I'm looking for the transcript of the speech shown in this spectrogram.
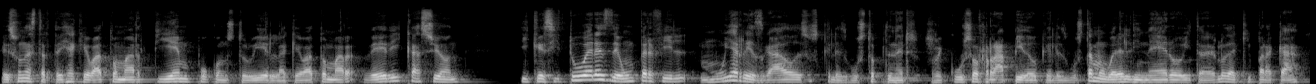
Es una estrategia que va a tomar tiempo construirla, que va a tomar dedicación y que si tú eres de un perfil muy arriesgado, de esos que les gusta obtener recursos rápido, que les gusta mover el dinero y traerlo de aquí para acá,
